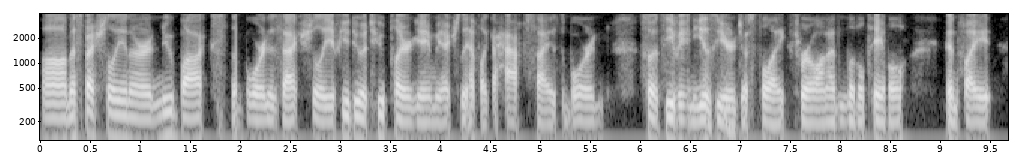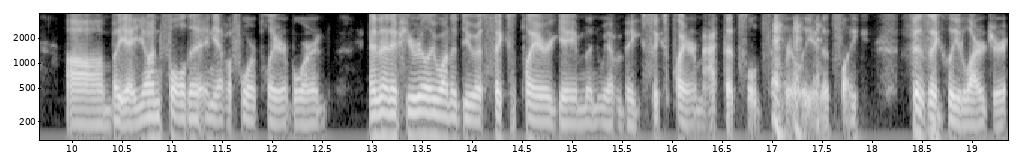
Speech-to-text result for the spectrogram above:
Um, especially in our new box, the board is actually if you do a two-player game, we actually have like a half-sized board, so it's even easier just to like throw on a little table and fight. Um, but yeah, you unfold it and you have a four-player board. And then if you really want to do a six-player game, then we have a big six-player mat that's sold separately, and it's like physically larger.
